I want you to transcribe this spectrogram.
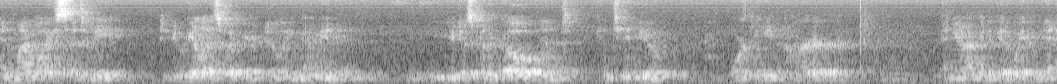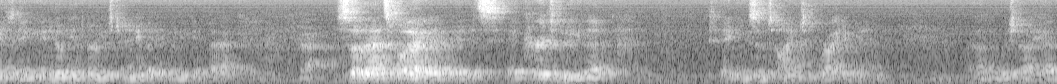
And my wife said to me, do you realize what you're doing? I mean, you're just going to go and continue working even harder, and you're not going to get away from anything, and you'll be of no use to anybody when you get back. So that's why it's occurred to me that taking some time to write again, um, which I have,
